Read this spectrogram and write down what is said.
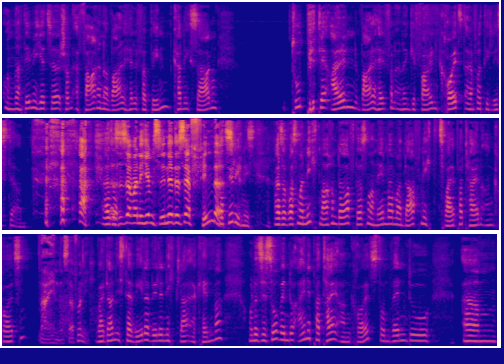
Und nachdem ich jetzt ja schon erfahrener Wahlhelfer bin, kann ich sagen, tut bitte allen Wahlhelfern einen Gefallen, kreuzt einfach die Liste an. das ist aber nicht im Sinne des Erfinders. Natürlich nicht. Also was man nicht machen darf, das noch nebenbei, man darf nicht zwei Parteien ankreuzen, Nein, das darf man nicht. weil dann ist der Wählerwille nicht klar erkennbar. Und es ist so, wenn du eine Partei ankreuzt und wenn du, ähm,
